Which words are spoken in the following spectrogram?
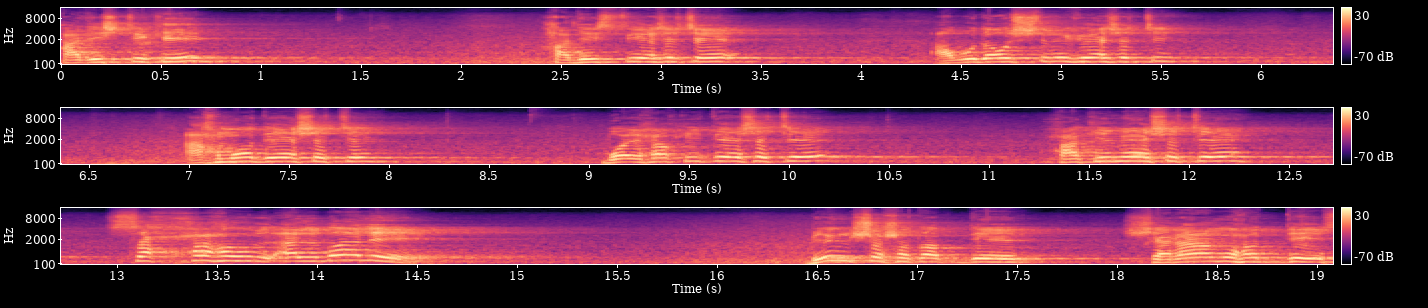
হাদিসটি কি? হাদিসটি এসেছে, আবু দাউদ শরীফে এসেছে, আহমদে এসেছে, বৈহকিতে এসেছে, হাকিমে এসেছে, সাহাহুল আলবানে বিংশ শতাব্দীর সেরা মুহদ্দিস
